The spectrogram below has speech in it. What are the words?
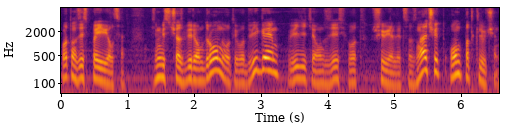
вот он здесь появился. Мы сейчас берем дрон, вот его двигаем, видите, он здесь вот шевелится, значит он подключен.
